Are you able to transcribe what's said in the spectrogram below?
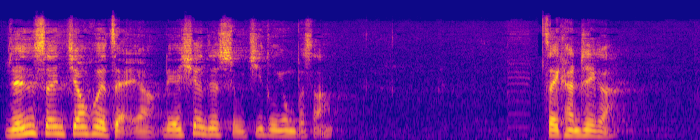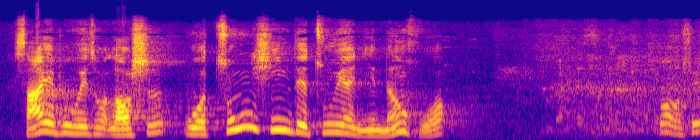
人生将会怎样？连现在手机都用不上。再看这个。啥也不会做，老师，我衷心的祝愿你能活。多少岁？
